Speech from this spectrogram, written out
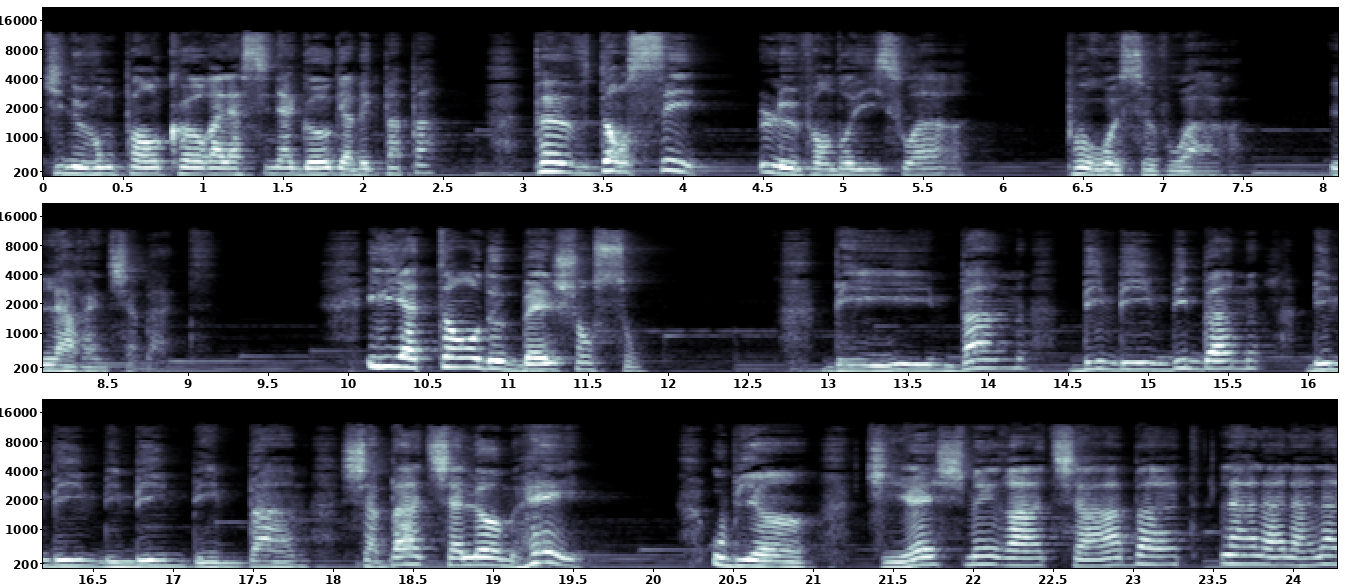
qui ne vont pas encore à la synagogue avec papa, peuvent danser le vendredi soir pour recevoir la reine Shabbat. Il y a tant de belles chansons Bim bam, bim bim bim bam, bim bim bim bim bim bam, Shabbat shalom, hey! Ou bien, qui est Shabbat, la la la la.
